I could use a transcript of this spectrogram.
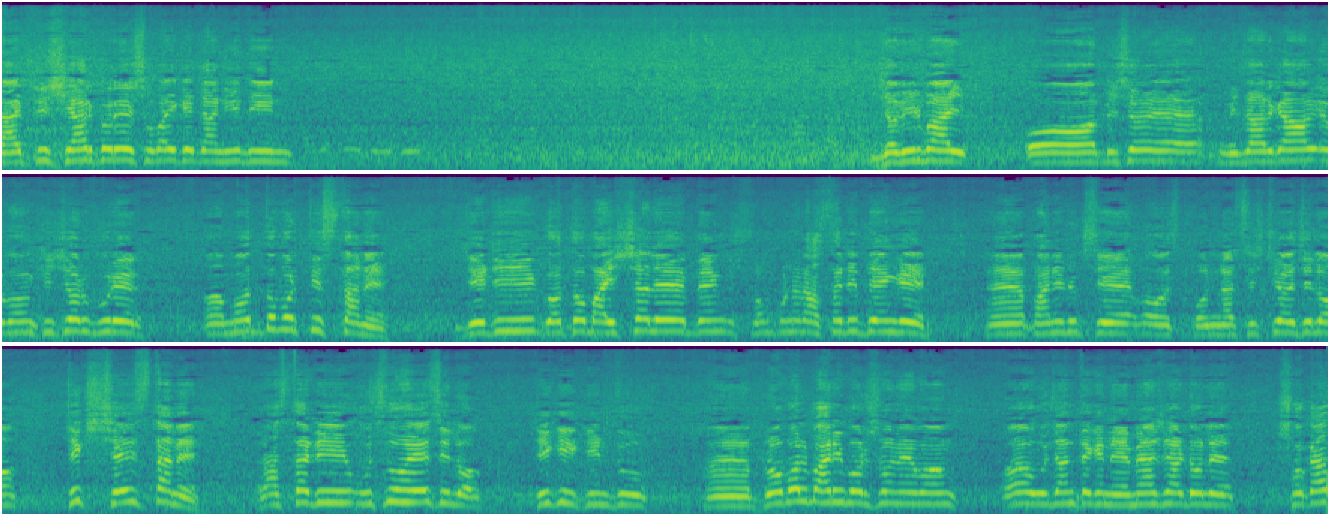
লাইভটি শেয়ার করে সবাইকে জানিয়ে দিন। জবির ভাই ও বিষয়ে মিজারগাঁও এবং কিশোরপুরের মধ্যবর্তী স্থানে, যেটি গত বাইশ সালে ব্যাংক, সম্পূর্ণ রাস্তাটি ব্যাঙ্গে পানি ঢুকছে বন্যার সৃষ্টি হয়েছিল। ঠিক সেই স্থানে রাস্তাটি উঁচু হয়েছিল, ঠিকই, কিন্তু প্রবল ভারী বর্ষণ এবং উজান থেকে নেমে আসা ডলে সকাল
